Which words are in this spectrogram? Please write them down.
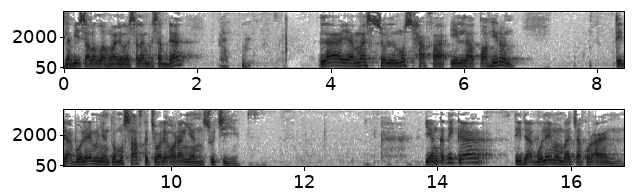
Nabi Shallallahu Alaihi Wasallam bersabda, La yamassul mushafa illa tahirun. Tidak boleh menyentuh mushaf kecuali orang yang suci. Yang ketiga, tidak boleh membaca Quran.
